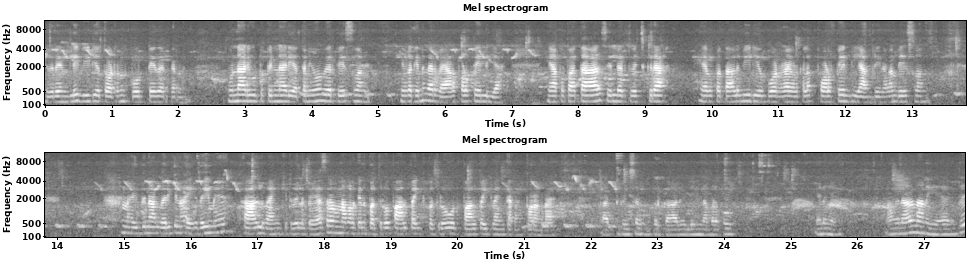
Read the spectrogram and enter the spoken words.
இது ரெண்டுலேயும் வீடியோ தொடர்ந்து போட்டே தான் இருக்கிறேனுங்க. முன்னாடி விட்டு பின்னாடி எத்தனையோ பேர் பேசுவாங்க. இவளுக்கு என்ன வேறு வேலை பொழப்பே இல்லையா? எப்போ பார்த்தாலும் செல் எடுத்து வச்சுக்கிறா. எப்போ பார்த்தாலும் வீடியோ போடுறா. இவளுக்கெல்லாம் பொழப்பே இல்லையா? அப்படின்னலாம் பேசுவாங்க. நான் இது நாள் வரைக்கும் நான் எதையுமே கால் வாங்கிக்கிட்டது இல்லை. பேசுகிறவங்க நம்மளுக்கு என்ன பத்து ரூபா பால் பாக்கெட் பத்து ரூபா ஒரு பால் பாக்கெட் வாங்கி தராங்க போகிறாங்களா பத்து பைசா கொடுக்குற கால் இல்லைன்னு நம்மளுக்கும் என்னங்க? அதனால நான் இது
